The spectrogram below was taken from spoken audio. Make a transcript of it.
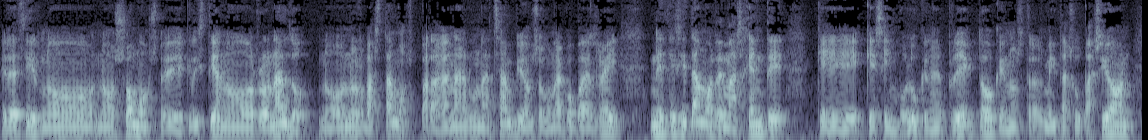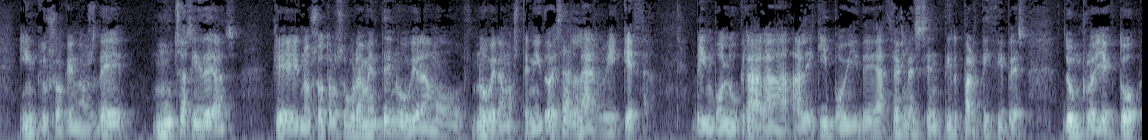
Es decir, no, no somos eh, Cristiano Ronaldo, no nos bastamos para ganar una Champions o una Copa del Rey. Necesitamos de más gente que, que se involucre en el proyecto, que nos transmita su pasión, incluso que nos dé muchas ideas que nosotros seguramente no hubiéramos, no hubiéramos tenido. Esa es la riqueza de involucrar al equipo y de hacerles sentir partícipes de un proyecto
